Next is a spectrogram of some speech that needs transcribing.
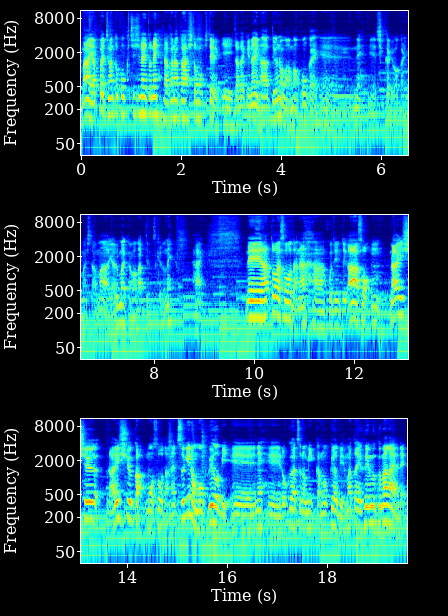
まあやっぱりちゃんと告知しないとねなかなか人も来ていただけないなというのは、まあ、今回、えー、ね、しっかり分かりました。まあやる前から分かってるんですけどね。はい。であとはそうだな。個人的ああそう、うん、来週来週か。もうそうだね。次の木曜日、えー、ねえー、6月の3日木曜日また FM 熊谷で、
